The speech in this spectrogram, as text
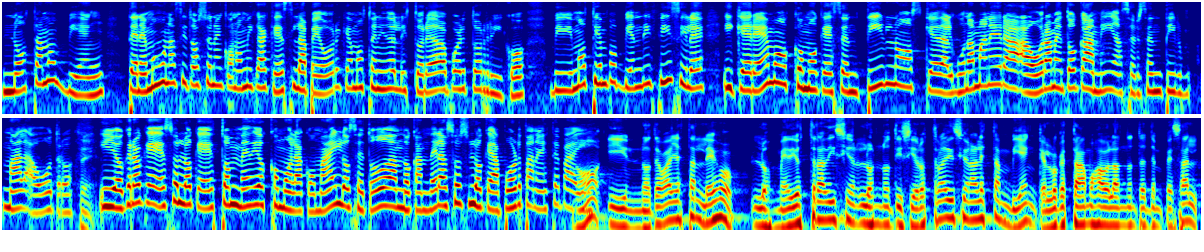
no estamos bien, tenemos una situación económica que es la peor que hemos tenido en la historia de Puerto Rico, vivimos tiempos bien difíciles y queremos como que sentirnos que de alguna manera ahora me toca a mí hacer sentir mal a otro. Sí. Y yo creo que eso es lo que estos medios como la Comay, lo sé todo, dando candela, eso es lo que aportan a este país. No, y no te vayas tan lejos. Los medios tradicionales, los noticieros tradicionales también, que es lo que estábamos hablando antes de empezar,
